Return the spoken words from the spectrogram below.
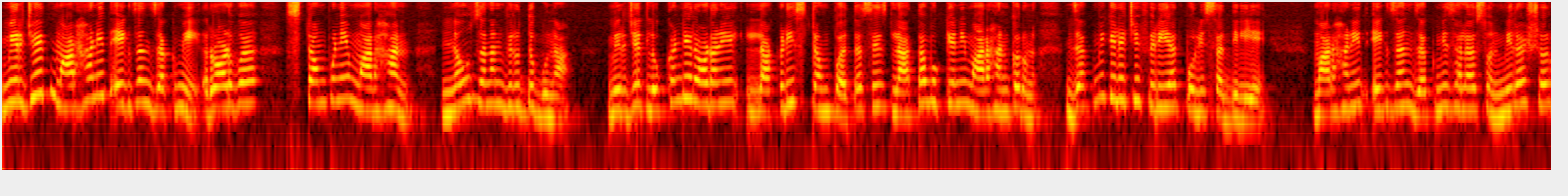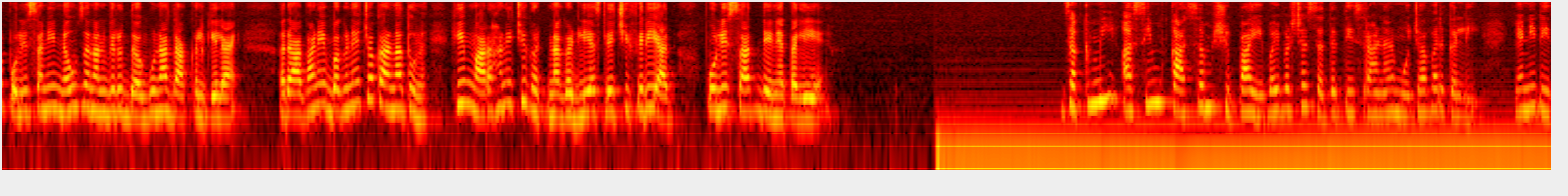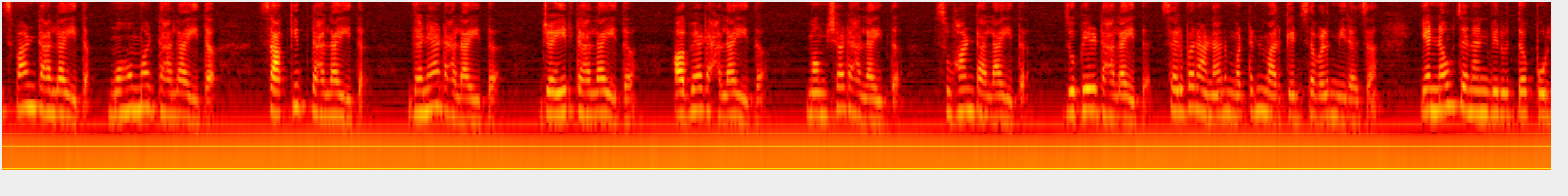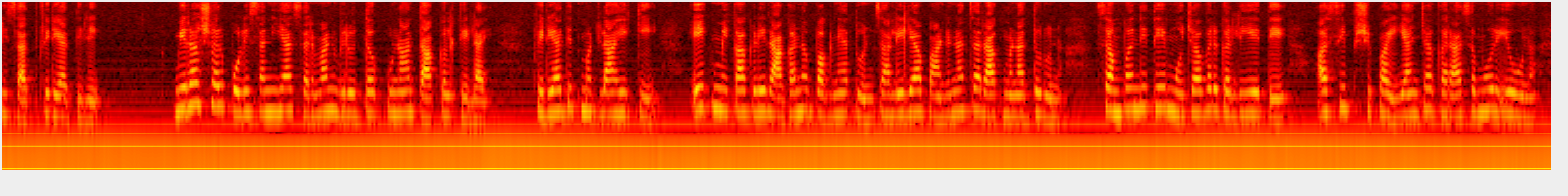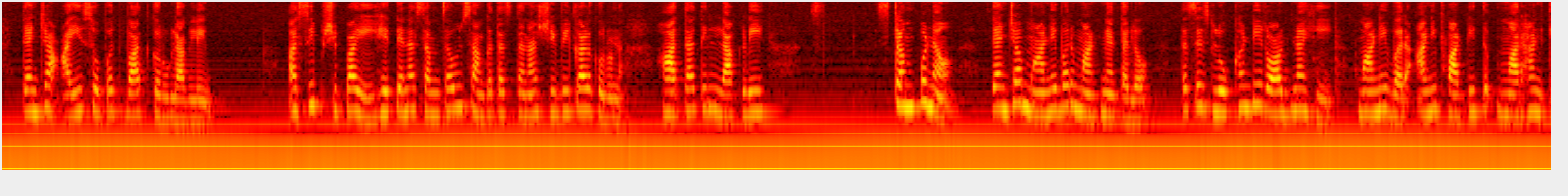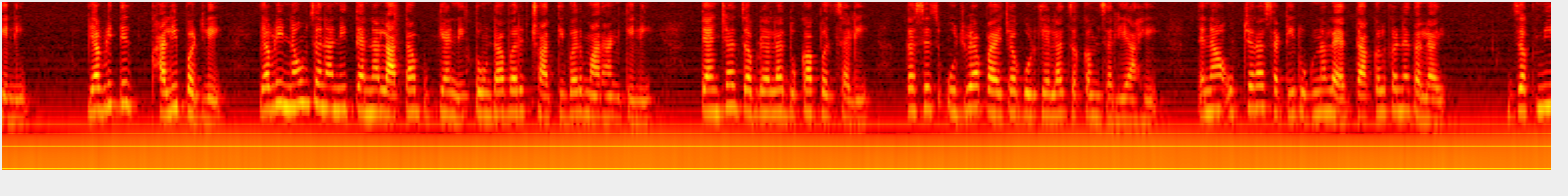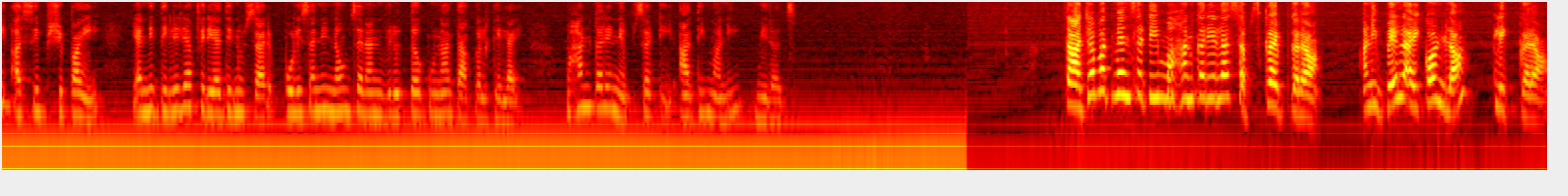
मिरजेत मारहाणीत एक जण जखमी रॉड व स्टंपने मारहाण नऊ जणांविरुद्ध गुन्हा. मिरजेत लोखंडी रॉड आणि लाकडी स्टंप तसेच लाथाबुक्क्यांनी मारहाण करून जखमी केल्याची फिर्याद पोलिसात दिली आहे मारहाणीत एक जण जखमी झाला असून मिरज शहर पोलिसांनी नऊ जणांविरुद्ध गुन्हा दाखल केलाय. रागाने बघण्याच्या कारणातून ही मारहाणीची घटना घडली असल्याची फिर्याद पोलिसात देण्यात आली आहे जखमी असीम कासम शिपाई वय वर्ष सदतीस राहणार मुजावर गल्ली यांनी रिजवान ढालाईद मोहम्मद ढालाईद ढाला ढालाईद धन्या ढालाईद जहीर ढालाईद ढाला ढालाईद ममशा ढालाईद सुहान ढालाईद जुबेर ढालाईद सर्व राहणार मटन मार्केटजवळ मिरज. या नऊ जणांविरुद्ध पोलिसात फिर्याद दिली. मिरज शहर पोलिसांनी या सर्वांविरुद्ध गुन्हा दाखल केलाय. फिर्यादीत म्हटलं आहे की एकमेकाकडे रागानं बघण्यातून झालेल्या भांडणाचा राग मनात धरून संबंधित हे मोजावर गल्ली येथे आसिफ शिपाई यांच्या घरासमोर येऊन त्यांच्या आईसोबत वाद करू लागले. आसिफ शिपाई हे त्यांना समजावून सांगत असताना शिबिकाळ करून हातातील लाकडी स्टंपनं त्यांच्या मानेवर मांडण्यात आलं. तसेच लोखंडी रॉडनंही मानेवर आणि पाटीत मारहाण केली. यावेळी ते खाली पडले. यावेळी नऊ जणांनी त्यांना लाताबुक्यांनी तोंडावर छातीवर मारहाण केली. त्यांच्या जबड्याला दुखापत झाली. तसेच उजव्या पायाच्या गुडघ्याला जखम झाली आहे. त्यांना उपचारासाठी रुग्णालयात दाखल करण्यात आलं आहे जखमी आसिफ शिपाई यांनी दिलेल्या फिर्यादीनुसार पोलिसांनी नऊ जणांविरुद्ध गुन्हा दाखल केलाय. महानकरे नेपसाठी आदिमानी मिरज. ताज्या बातम्यांसाठी महान सबस्क्राईब करा आणि बेल आयकॉनला क्लिक करा.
